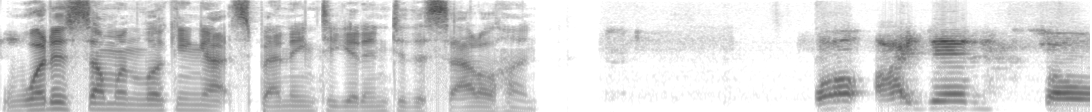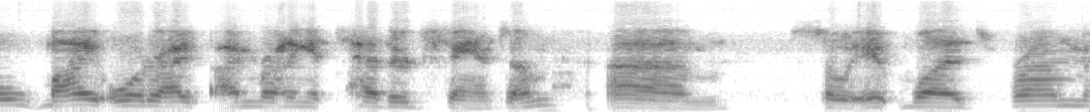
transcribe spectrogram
What is someone looking at spending to get into the saddle hunt? Well, I did. So my order, I, I'm running a Tethrd Phantom. Um, so it was from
